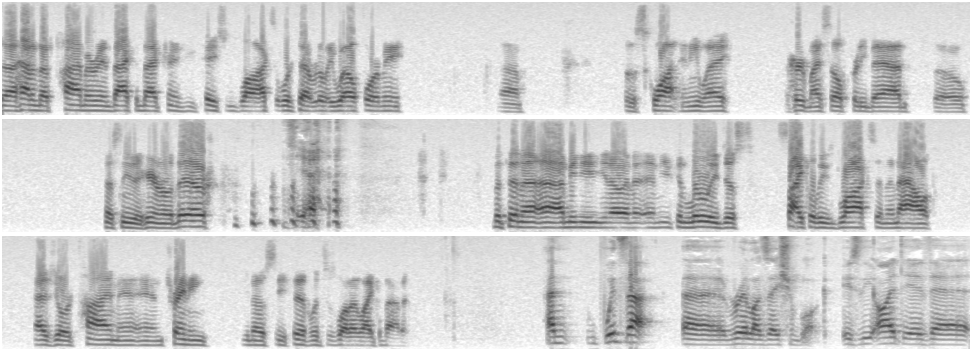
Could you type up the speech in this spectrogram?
Uh, had enough time. I ran back-to-back transmutation blocks. It worked out really well for me. Um, for the squat, anyway, I hurt myself pretty bad. So that's neither here nor there. Yeah. But then, uh, I mean, you, you know, and, and you can literally just cycle these blocks in and out as your time and, and training, you know, see fit, which is what I like about it. And with that uh, realization block, is the idea there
